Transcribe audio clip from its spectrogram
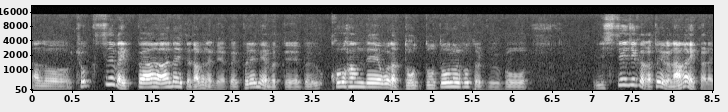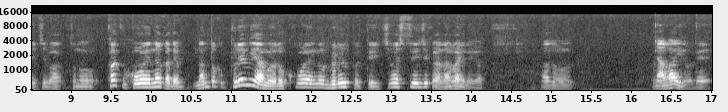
あの曲数がいっぱい合わないとダメなんだよ。やっぱりプレミアムってやっぱり後半でほら怒涛のごとくこう出演時間がとにかく長いから一番。その各公演の中でなんとかプレミアムの公演のグループって一番出演時間が長いのよ。あの長いので。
